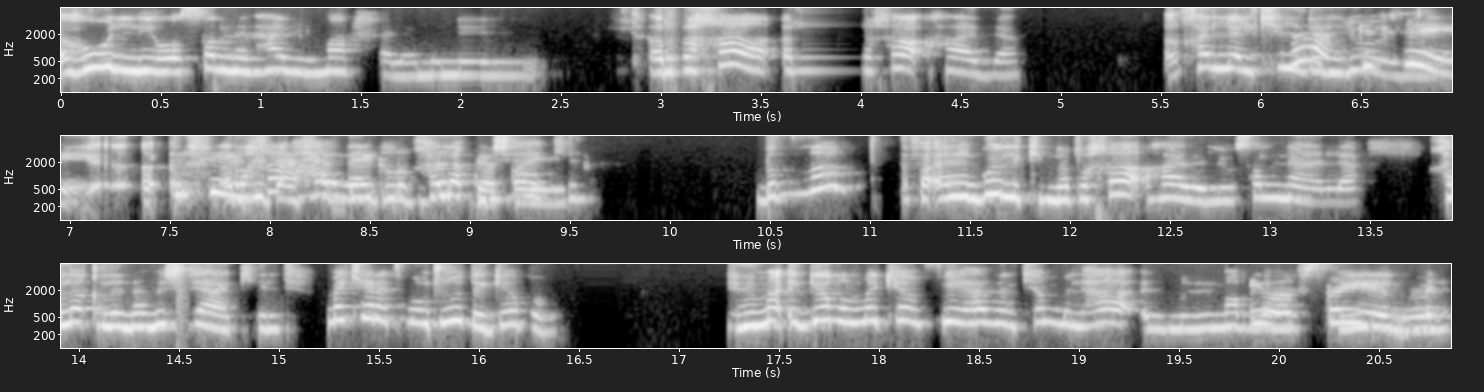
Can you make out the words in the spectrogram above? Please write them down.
هو اللي وصلنا لهذه المرحلة من الرخاء الرخاء هذا خلى الكل دلوع كل شيء كل شيء هذا خلق مشاكل طيب. بالضبط. فأنا أقول لك إن الرخاء هذا اللي وصلنا له خلق لنا مشاكل ما كانت موجودة قبل. يعني ما قبل ما كان في هذا الكم الهائل من المرضى أيوة النفسيين. طيب من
